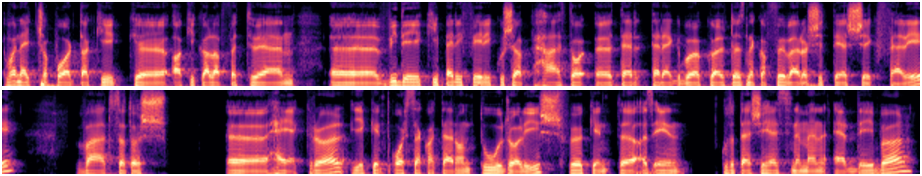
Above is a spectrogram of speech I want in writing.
van egy csoport, akik, akik alapvetően ö, vidéki, periférikusabb ház, ter, terekből költöznek a fővárosi térség felé, változatos ö, helyekről, egyébként országhatáron túlról is, főként az én kutatási helyszínemen Erdélyből,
